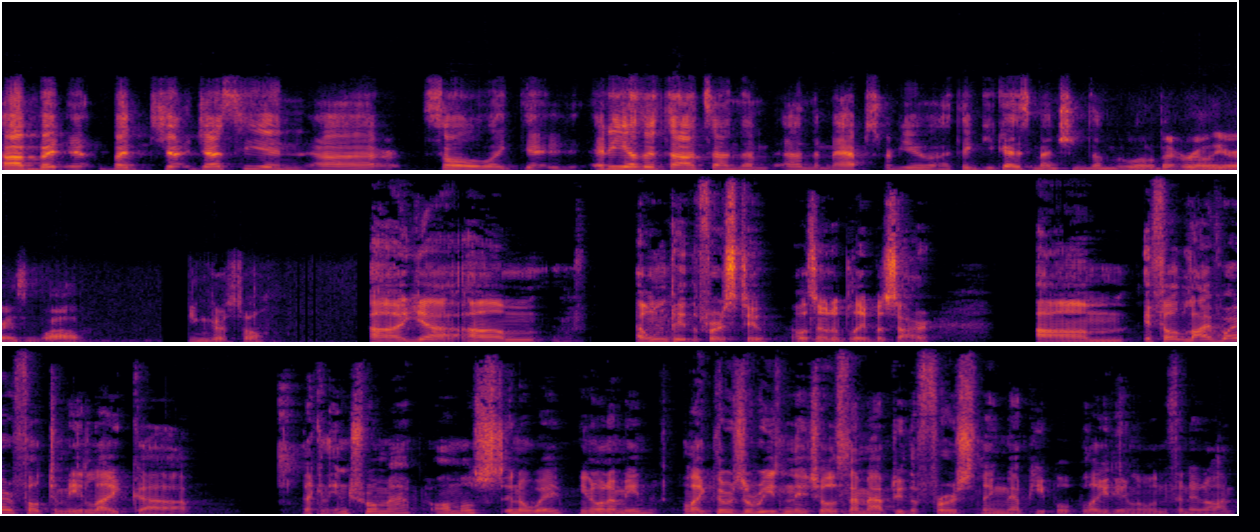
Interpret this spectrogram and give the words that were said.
uh, but but Je- jesse and uh soul like any other thoughts on the on the maps from you i think you guys mentioned them a little bit earlier as well You can go, Soul. Uh, yeah. Um, I only played the first two. I wasn't able to play Bazaar. Um, it felt Livewire felt to me like uh, like an intro map almost in a way. You know what I mean? Like there was a reason they chose that map to be the first thing that people played Halo Infinite on.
